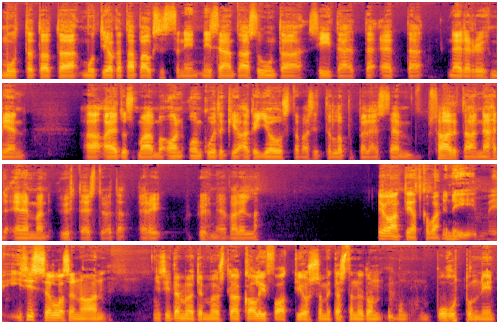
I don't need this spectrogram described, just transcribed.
mutta, tota, mutta joka tapauksessa niin, niin se antaa suuntaa siitä, että, että näiden ryhmien ää, ajatusmaailma on, on kuitenkin aika joustava sitten loppupeleissä ja saatetaan nähdä enemmän yhteistyötä eri ryhmien välillä. Joo, Antti, jatka vain. Niin, ISIS sellaisenaan, ja sitä myöten myös tämä kalifaatti, jossa me tästä nyt on, on puhuttu, niin,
